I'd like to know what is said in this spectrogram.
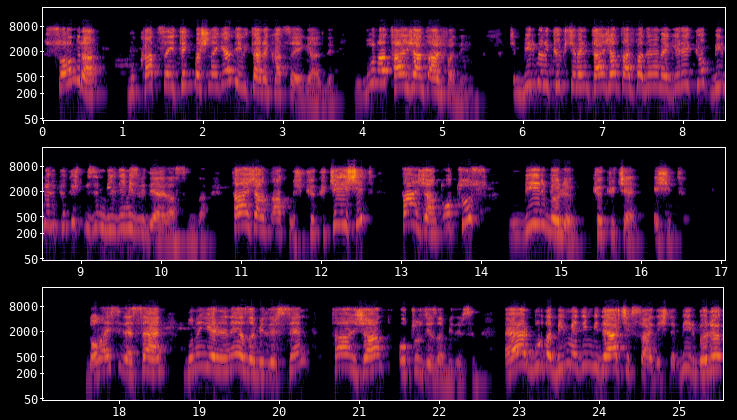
Sonra bu katsayı tek başına geldi ya bir tane katsayı geldi. Buna tanjant alfa deyin. Şimdi 1 bölü kök 3'e benim tanjant alfa dememe gerek yok. 1 bölü kök 3 bizim bildiğimiz bir değer aslında. Tanjant 60 kök 3'e eşit. Tanjant 30 1 bölü kök 3'e eşit. Dolayısıyla sen bunun yerine ne yazabilirsin? Tanjant 30 yazabilirsin. Eğer burada bilmediğin bir değer çıksaydı işte 1 bölü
